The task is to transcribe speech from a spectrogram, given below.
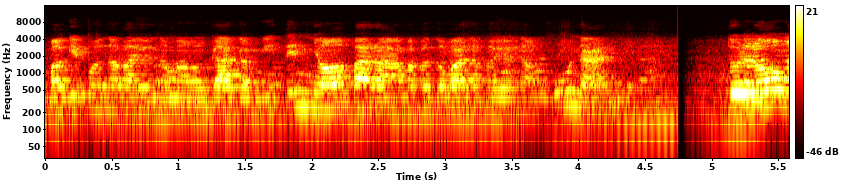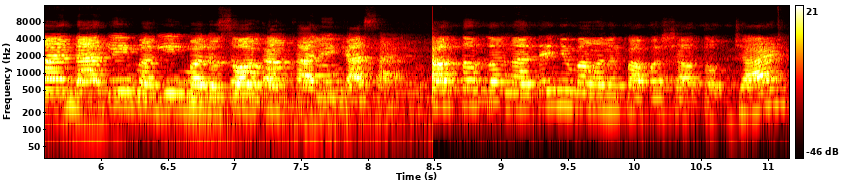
mag-ipon na kayo ng mga gagamitin nyo para makagawa na kayo ng unan. Tulungan natin maging malusog ang kalikasan. Shoutout lang natin yung mga nagpapa-shoutout dyan.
